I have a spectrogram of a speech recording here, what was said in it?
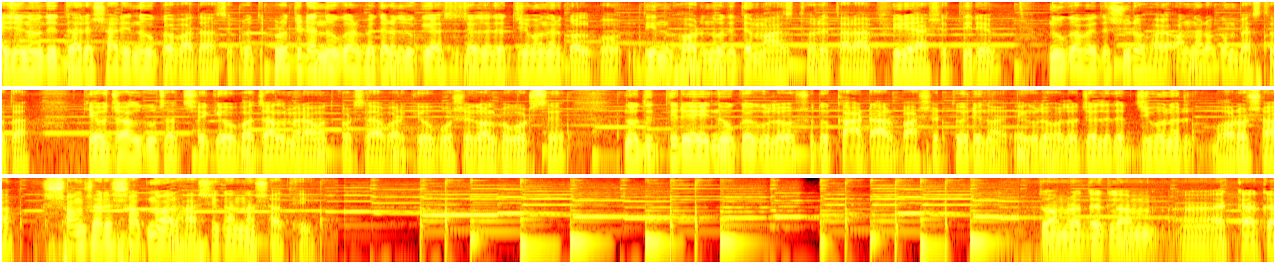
এই যে নদীর ধারে সারি নৌকা বাঁধা আছে, প্রতি- প্রতিটা নৌকার ভেতরে লুকিয়ে আছে জেলেদের জীবনের গল্প। দিনভর নদীতে মাছ ধরে তারা ফিরে আসে তীরে। নৌকা বেঁধে শুরু হয় অন্যরকম ব্যস্ততা। কেউ জাল গুছাচ্ছে, কেউ বা জাল মেরামত করছে, আবার কেউ বসে গল্প করছে। নদীর তীরে এই নৌকাগুলো শুধু কাঠ আর বাঁশের তৈরি নয়, এগুলো হলো জেলেদের জীবনের ভরসা, সংসারের স্বপ্ন আর হাসি কান্নার সাথী। তো আমরা দেখলাম এক কাকা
